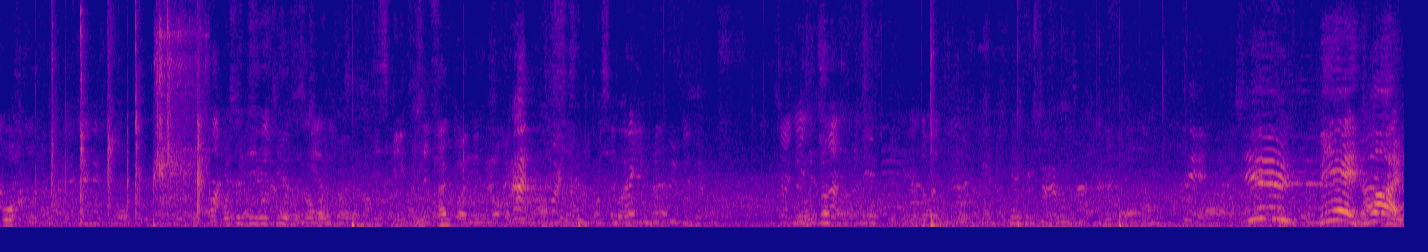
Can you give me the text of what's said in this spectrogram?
После 9 это буквально немного. Бей, тварь!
